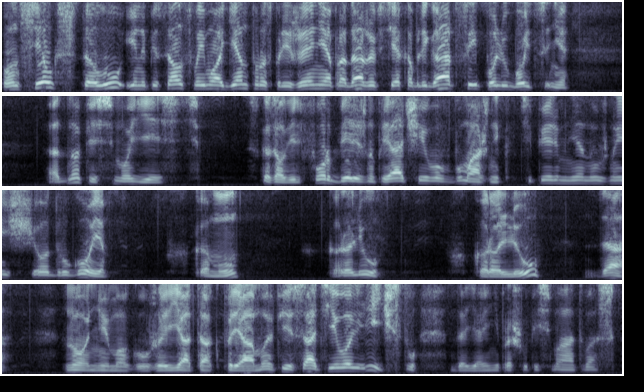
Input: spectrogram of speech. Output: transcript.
Он сел к столу и написал своему агенту распоряжение о продаже всех облигаций по любой цене. «Одно письмо есть», — сказал Вильфор, бережно пряча его в бумажник. «Теперь мне нужно еще другое». «К кому?» «К королю». «К королю?» «Да». Но не могу же я так прямо писать его величеству. Да я и не прошу письма от вас.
